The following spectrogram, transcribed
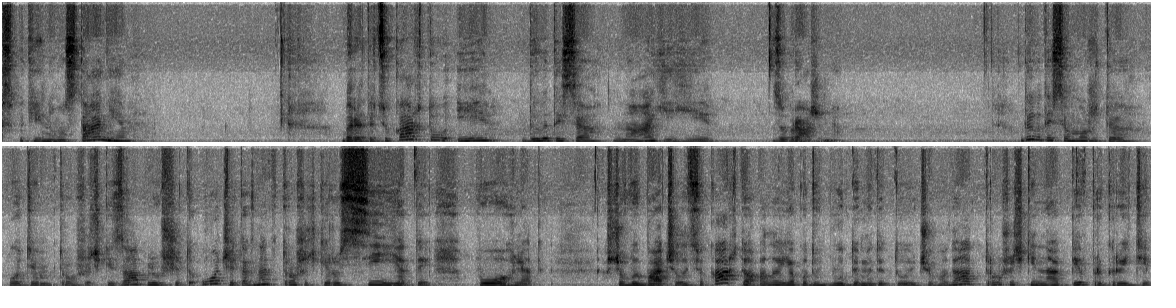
спокійному стані берете цю карту і дивитеся на її зображення. Дивитися, можете потім трошечки заплющити очі, так знаєте, трошечки розсіяти погляд, щоб ви бачили цю карту, але як от в Будди медитуючого, да, трошечки напівприкриті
